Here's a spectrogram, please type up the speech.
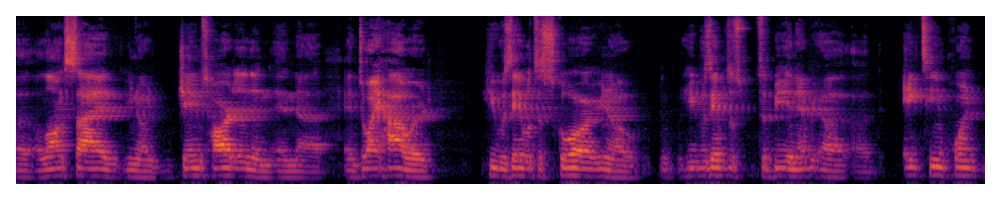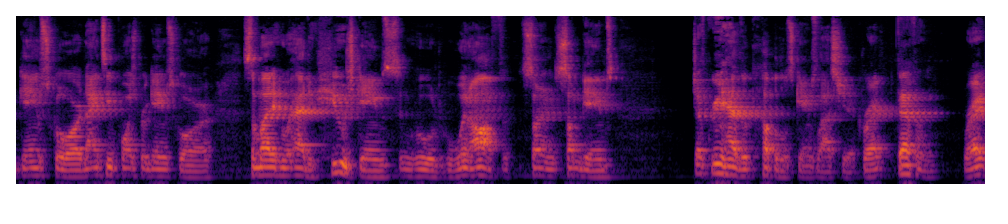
uh, alongside you know James Harden and and uh, and Dwight Howard, he was able to score. You know, he was able to, to be an every uh, uh, 18 point game scorer, 19 points per game scorer. Somebody who had huge games, who, who went off certain some games. Jeff Green had a couple of those games last year, correct? Definitely. Right,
